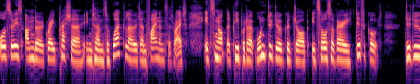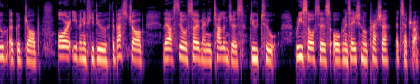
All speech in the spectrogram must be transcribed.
also is under great pressure in terms of workload and finances, right? It's not that people don't want to do a good job, it's also very difficult to do a good job. Or even if you do the best job, there are still so many challenges due to resources, organizational pressure, etc.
